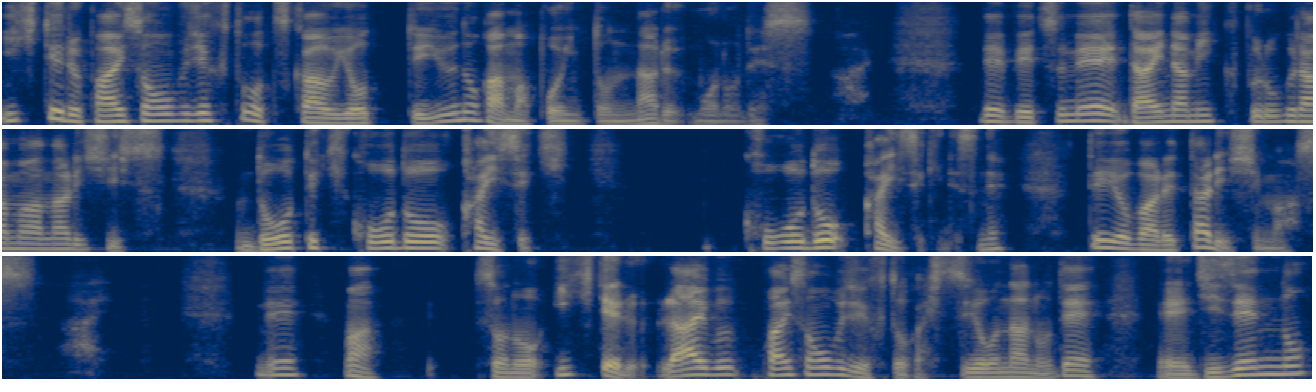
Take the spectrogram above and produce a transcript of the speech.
生きてる Python オブジェクトを使うよっていうのが、まあ、ポイントになるものです。はいで、別名、 dynamic program analysis、動的コード解析、コード解析ですね。って呼ばれたりします。はい、で、まあ、その生きてるライブ Python オブジェクトが必要なので、えー、事前の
